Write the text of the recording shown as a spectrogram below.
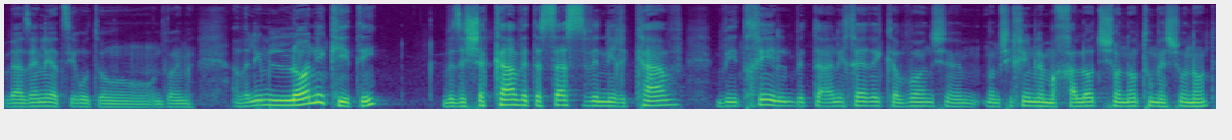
ואז אין לי עצירות או דברים. אבל אם לא ניקיתי, וזה שקע ותסס ונרקב, והתחיל בתהליכי ריקבון שממשיכים למחלות שונות ומשונות,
